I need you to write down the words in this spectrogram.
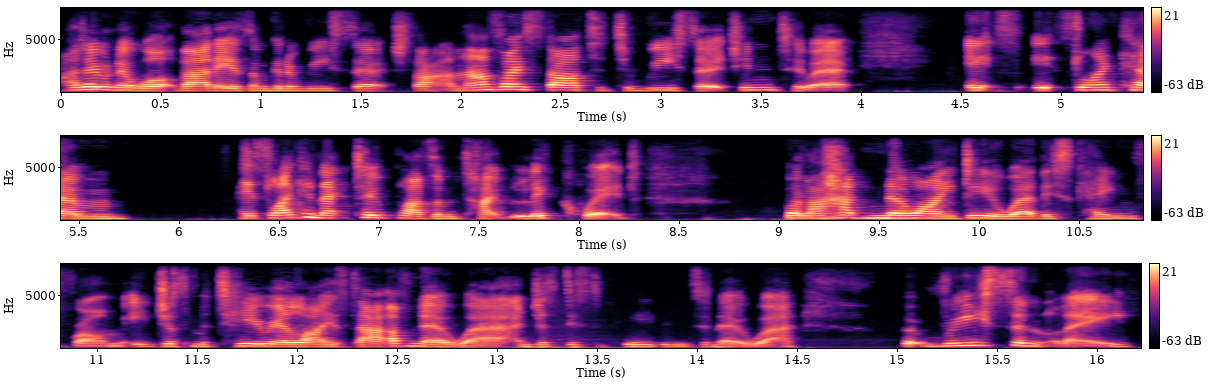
i don't know what that is i'm going to research that. And as i started to research into it it's it's like um it's like an ectoplasm type liquid but i had no idea where this came from. It just materialized out of nowhere and just disappeared into nowhere. But recently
